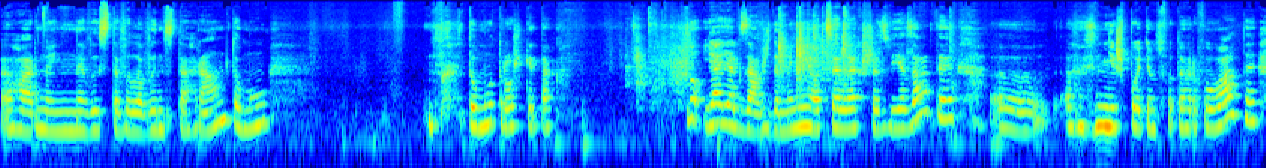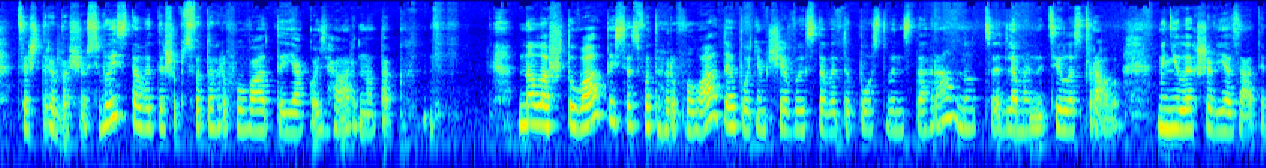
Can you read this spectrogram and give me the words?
е, гарно і не виставила в інстаграм, тому, тому трошки так. Ну, я як завжди, мені оце легше зв'язати, е, ніж потім сфотографувати. Це ж треба щось виставити, щоб сфотографувати якось гарно так налаштуватися, сфотографувати, а потім ще виставити пост в інстаграм. Ну, це для мене ціла справа. Мені легше в'язати.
